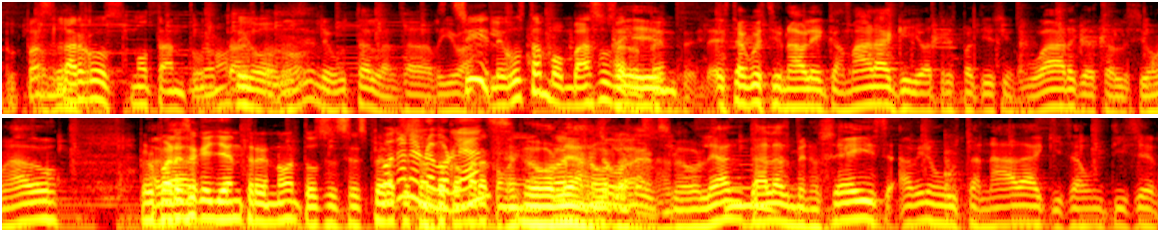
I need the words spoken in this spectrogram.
Pues pases largos no tanto, No ¿no? tanto, Digo, A veces le gusta lanzar arriba. sí, le gustan bombazos de Eh, repente. Está cuestionable Camara, que lleva tres partidos sin jugar, que está lesionado. Pero Habrá- parece que ya entrenó, entonces espera ¿Juegan que en Nueva Orleans? Nueva Orleans, Nueva Orleans. Nueva Orleans, Mm. Dallas menos 6. A mí no me gusta nada. Quizá un teaser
